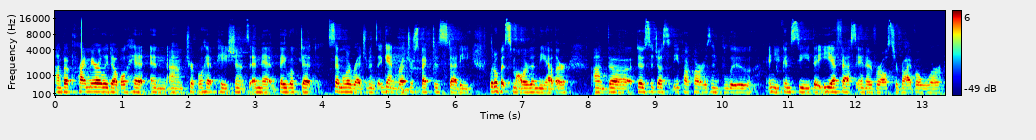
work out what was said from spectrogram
um, but primarily double hit and um, triple hit patients, and that they looked at similar regimens. Again, retrospective study, a little bit smaller than the other. Um, the dose adjusted EPOCH-R is in blue, and you can see the EFS and overall survival were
